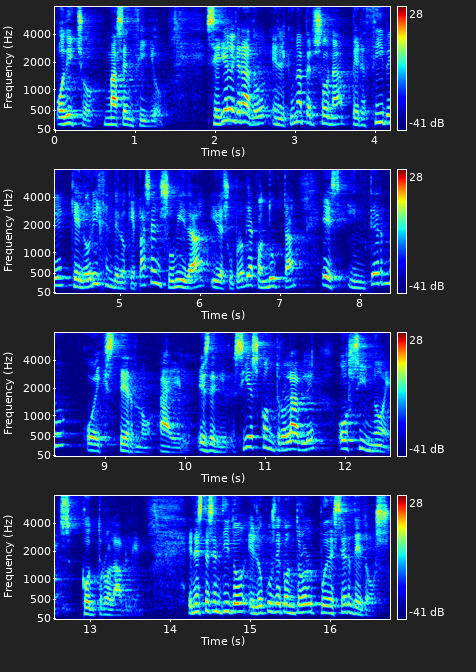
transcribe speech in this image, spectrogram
O dicho más sencillo, sería el grado en el que una persona percibe que el origen de lo que pasa en su vida y de su propia conducta es interno o externo a él, es decir, si es controlable o si no es controlable. En este sentido, el locus de control puede ser de dos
